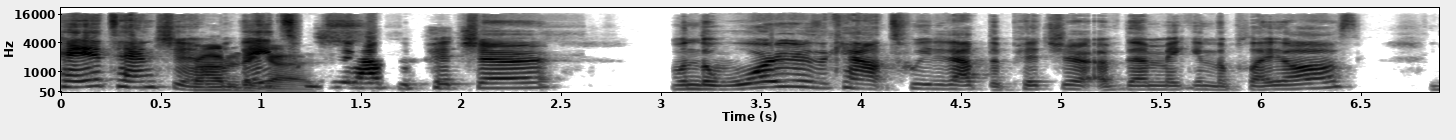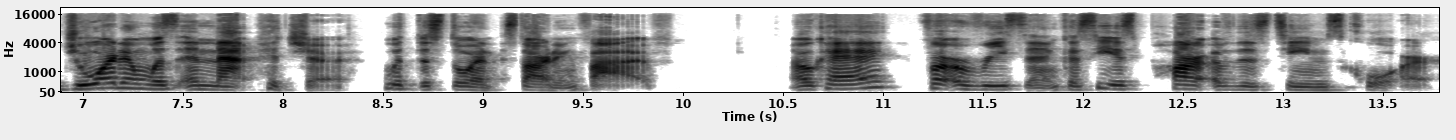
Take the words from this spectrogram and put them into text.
pay attention. When they tweeted out the picture when the Warriors account tweeted out the picture of them making the playoffs, Jordan was in that picture with the store starting five. Okay, for a reason, because he is part of this team's core.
